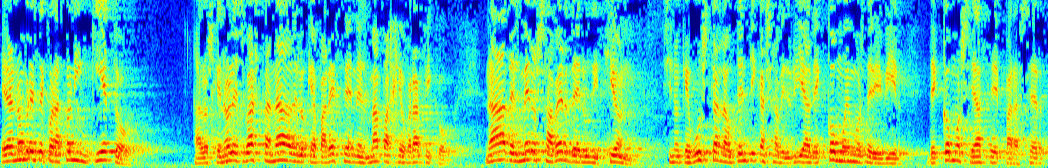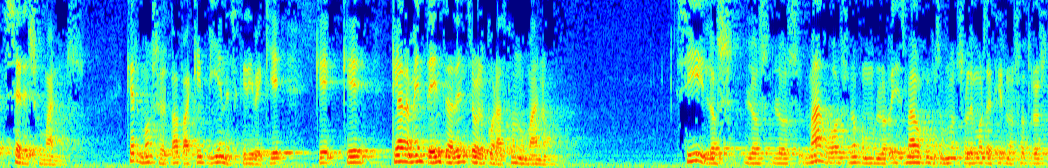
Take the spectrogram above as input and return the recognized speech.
Eran hombres de corazón inquieto, a los que no les basta nada de lo que aparece en el mapa geográfico, nada del mero saber de erudición, sino que buscan la auténtica sabiduría de cómo hemos de vivir, de cómo se hace para ser seres humanos. Qué hermoso el Papa, qué bien escribe, qué, qué, claramente entra dentro del corazón humano. Sí, los, los, magos, ¿no? como los reyes magos, como solemos decir nosotros,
